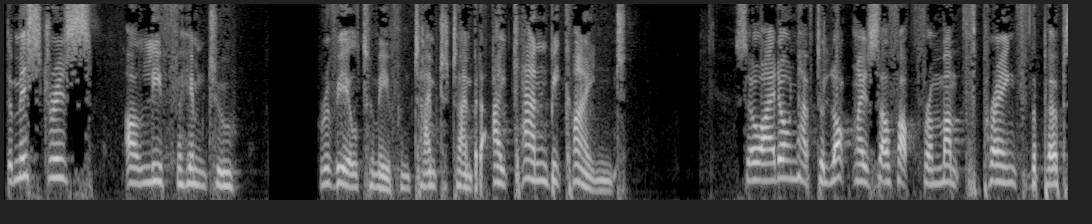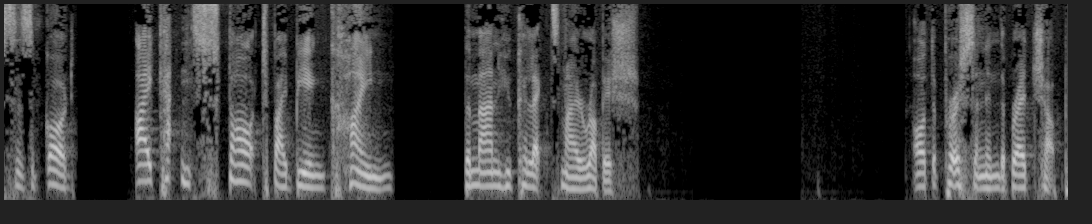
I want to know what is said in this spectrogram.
The mysteries I'll leave for Him to reveal to me from time to time, but I can be kind so I don't have to lock myself up for a month praying for the purposes of God. I can start by being kind. The man who collects my rubbish, or the person in the bread shop.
